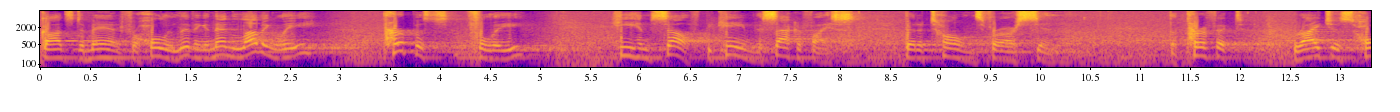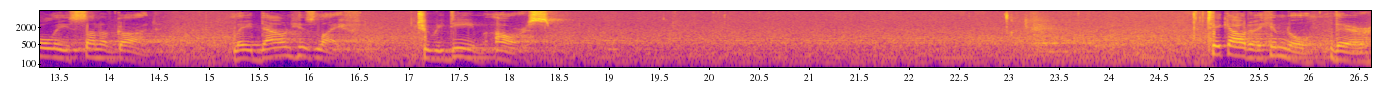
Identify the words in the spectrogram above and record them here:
God's demand for holy living, and then lovingly, purposefully, he himself became the sacrifice that atones for our sin. The perfect, righteous, holy Son of God laid down his life to redeem ours. Take out a hymnal there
